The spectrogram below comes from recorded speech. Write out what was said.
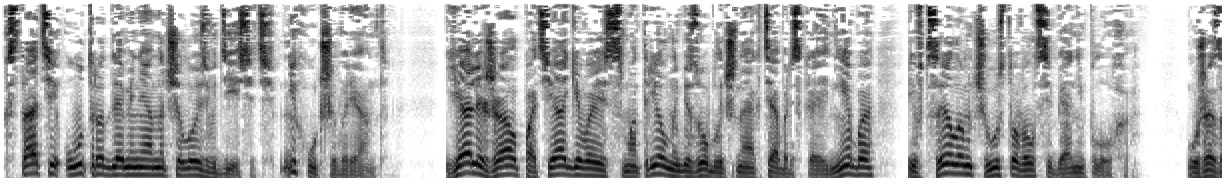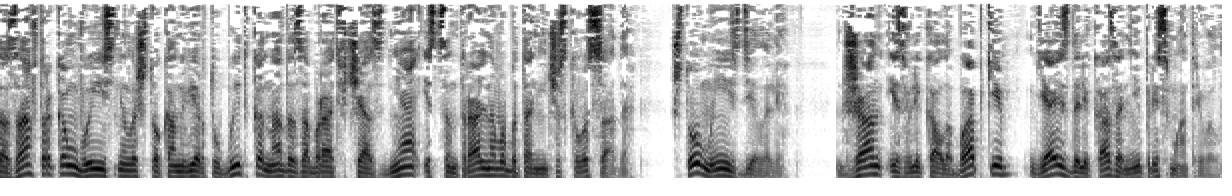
Кстати, утро для меня началось в десять. Не худший вариант. Я лежал, потягиваясь, смотрел на безоблачное октябрьское небо и в целом чувствовал себя неплохо. Уже за завтраком выяснилось, что конверт убытка надо забрать в час дня из Центрального ботанического сада, что мы и сделали. Джан извлекала бабки, я издалека за ней присматривал.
